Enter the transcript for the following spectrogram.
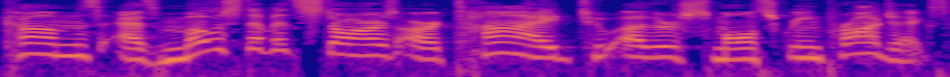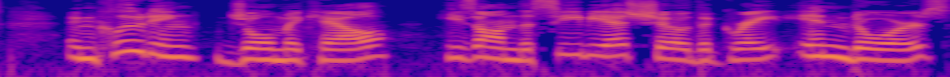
comes as most of its stars are tied to other small screen projects, including Joel McHale. He's on the CBS show The Great Indoors.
